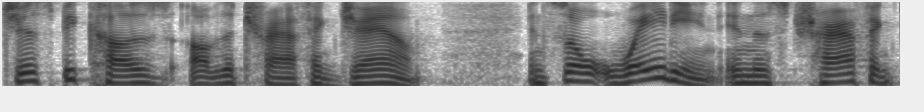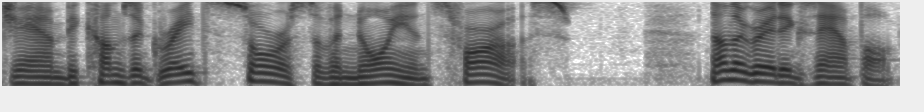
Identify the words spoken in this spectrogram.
just because of the traffic jam. And so waiting in this traffic jam becomes a great source of annoyance for us. Another great example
